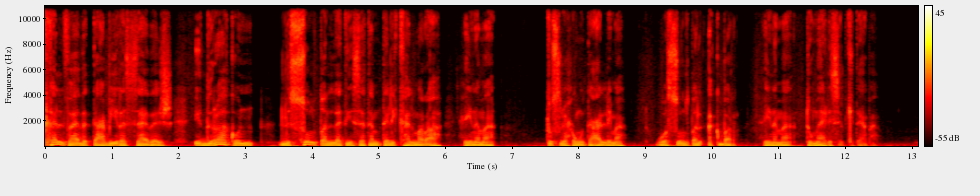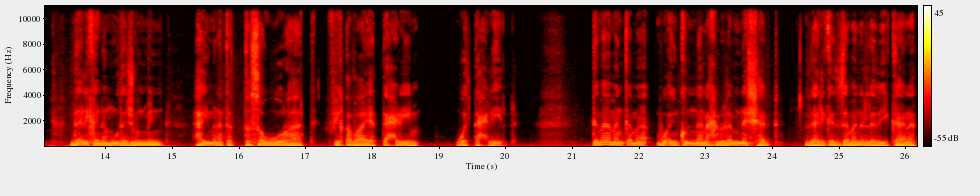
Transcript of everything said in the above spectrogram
خلف هذا التعبير الساذج إدراك للسلطة التي ستمتلكها المرأة حينما تصبح متعلمة والسلطة الأكبر حينما تمارس الكتابة. ذلك نموذج من هيمنة التصورات في قضايا التحريم والتحليل. تماما كما وإن كنا نحن لم نشهد ذلك الزمن الذي كانت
